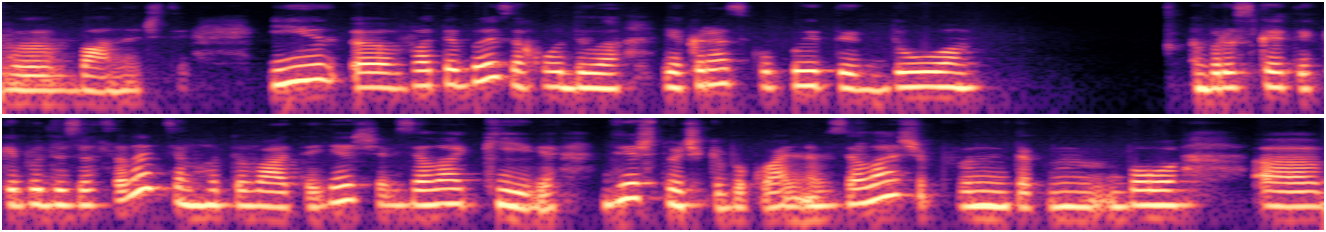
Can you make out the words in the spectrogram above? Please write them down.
в, баночці. І е, в АТБ заходила якраз купити до брускет, який буду з оселедцем готувати, я ще взяла ківі. Дві штучки буквально взяла, щоб вони так, бо е,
